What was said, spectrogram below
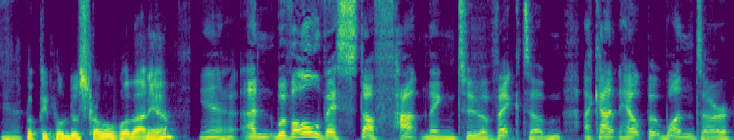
yeah. but people do struggle with that, yeah. Yeah, and with all this stuff happening to a victim, I can't help but wonder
